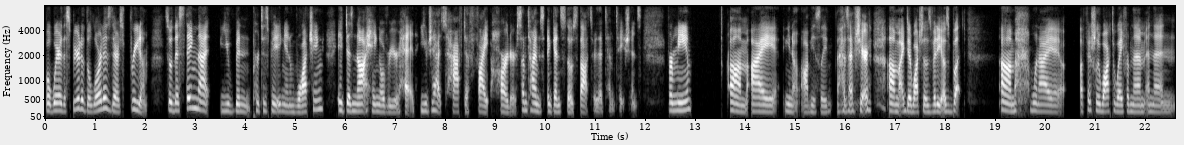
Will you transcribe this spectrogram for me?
But where the Spirit of the Lord is, there's freedom. So, this thing that you've been participating in watching, it does not hang over your head. You just have to fight harder, sometimes against those thoughts or the temptations. For me, um, I, you know, obviously, as I've shared, um, I did watch those videos, but um, when I officially walked away from them and then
